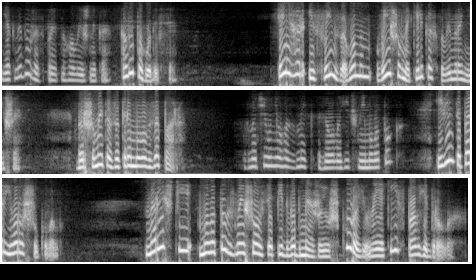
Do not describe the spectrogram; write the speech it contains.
як не дуже спритного лижника, але погодився. Ельгар із своїм загоном вийшов на кілька хвилин раніше. Вершомета затримував запар. Вночі у нього зник геологічний молоток, і він тепер його розшукував. Нарешті молоток знайшовся під ведмежою шкурою, на якій спав гідролог.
